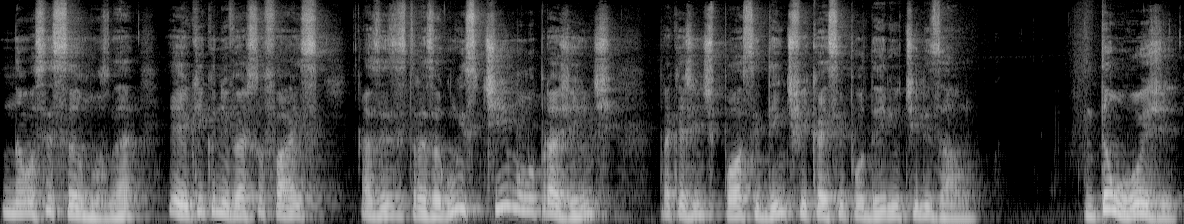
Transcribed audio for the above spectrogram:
não acessamos. Né? E aí o que, que o universo faz? Às vezes traz algum estímulo para a gente, para que a gente possa identificar esse poder e utilizá-lo. Então hoje,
